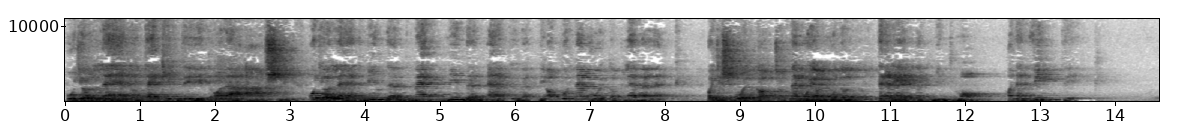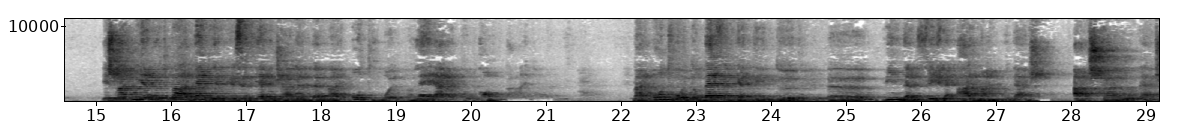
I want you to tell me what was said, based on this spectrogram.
hogyan lehet a tekintélyét aláásni, hogyan lehet mindent, meg, mindent elkövetni, akkor nem voltak levelek. Vagyis voltak, csak nem olyan módon terjedtek, mint ma, hanem vitték. És már mielőtt Pál megérkezett Jeruzsálemben, már ott volt a lejárató kampány. Már ott volt a befeketítő mindenféle ármánykodás, áskálódás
